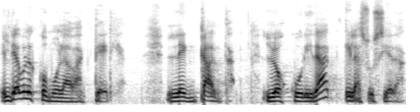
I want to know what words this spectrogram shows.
El diablo es como la bacteria. Le encanta la oscuridad y la suciedad.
